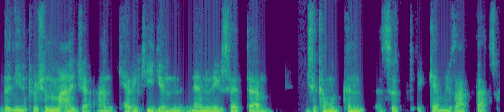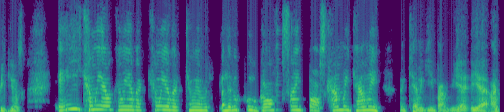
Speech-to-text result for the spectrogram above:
they needed push from the manager. And Kevin Keegan and Emlyn said, um, he said, "Can we can?" So again, was that that squeaky. He goes, "Hey, can we have can we have a can we have a can we have a, Liverpool golf site, boss? Can we? Can we?" And Kevin came back, "Yeah, yeah, I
